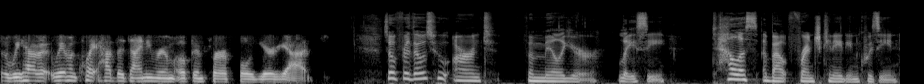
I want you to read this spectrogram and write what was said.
So we haven't we haven't quite had the dining room open for a full year yet. So for those who aren't familiar, Lacey, tell us about French Canadian cuisine.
